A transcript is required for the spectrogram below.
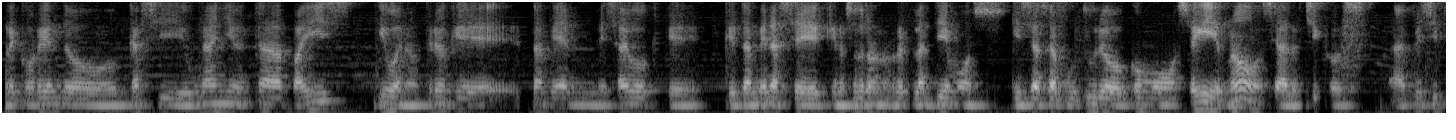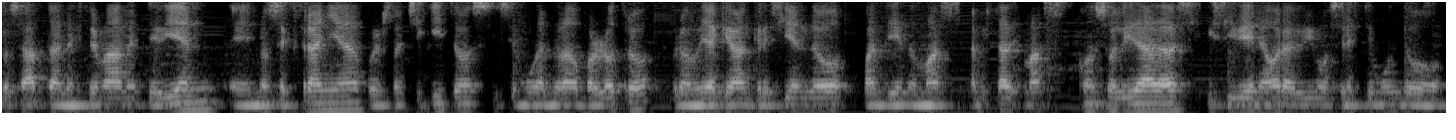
recorriendo casi un año en cada país. Y bueno, creo que también es algo que, que también hace que nosotros nos replanteemos quizás a futuro cómo seguir, ¿no? O sea, los chicos al principio se adaptan extremadamente bien, eh, no se extraña porque son chiquitos y se mudan de un lado para el otro, pero a medida que van creciendo van teniendo más amistades más consolidadas y si bien ahora vivimos en este mundo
